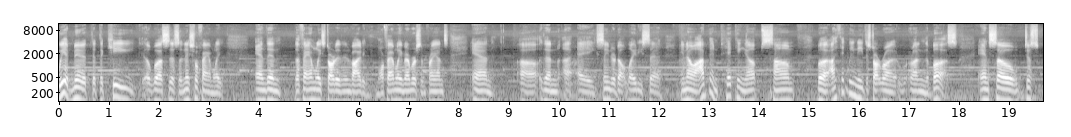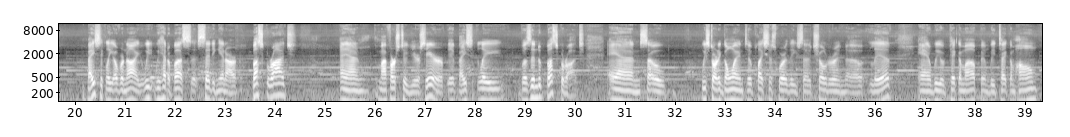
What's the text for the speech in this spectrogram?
we admitted that the key uh, was this initial family, and then the family started inviting more family members and friends, and uh, then a, a senior adult lady said, "You know, I've been picking up some, but I think we need to start run, running the bus." And so, just basically overnight, we, we had a bus sitting in our bus garage. And my first two years here, it basically was in the bus garage. And so we started going to places where these uh, children uh, lived, and we would pick them up and we'd take them home.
